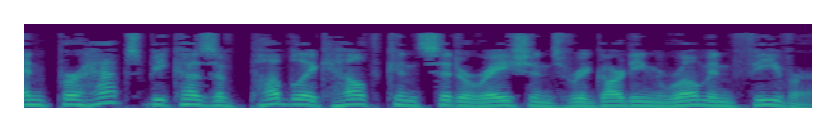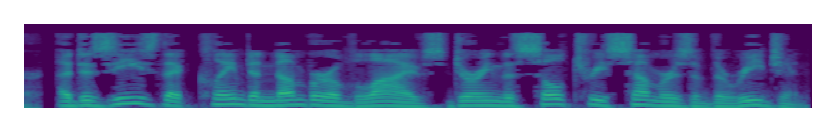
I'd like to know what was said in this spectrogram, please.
and perhaps because of public health considerations regarding Roman fever, a disease that claimed a number of lives during the sultry summers of the region.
